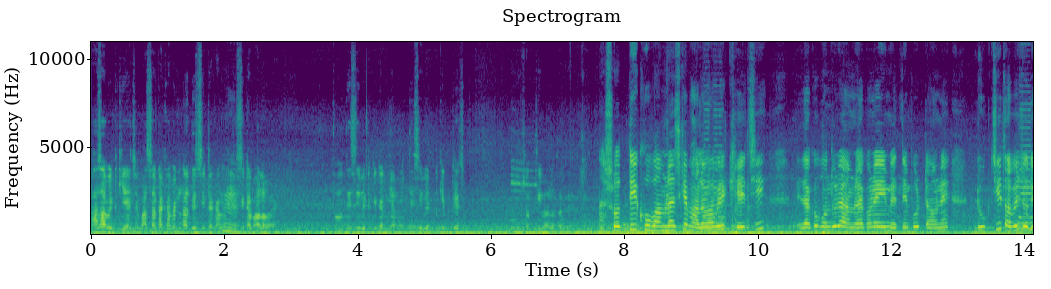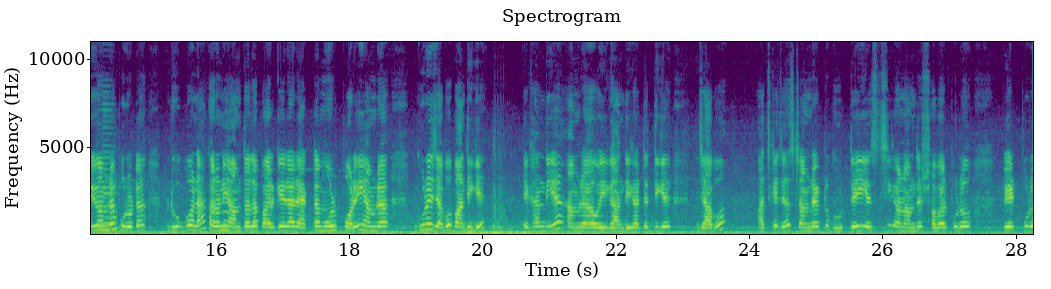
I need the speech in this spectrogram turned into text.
ভাষা ভেটকি আছে। বাসাটা খাবেন না দেশিটা খাবেন? দেশিটা ভালো হয়। সত্যি সত্যি খুব আমরা আজকে ভালোভাবে খেয়েছি। দেখো বন্ধুরা, আমরা এখন এই মেদিনীপুর টাউনে ঢুকছি, তবে যদিও আমরা পুরোটা ঢুকবো না, কারণ এই আমতলা পার্কের আর একটা মোড় পরেই আমরা ঘুরে যাব বাঁদিকে। এখান দিয়ে আমরা ওই গান্ধীঘাটের দিকে যাব। আজকে জাস্ট আমরা একটু ঘুরতেই এসেছি, কারণ আমাদের সবার পুরো পেট পুরো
